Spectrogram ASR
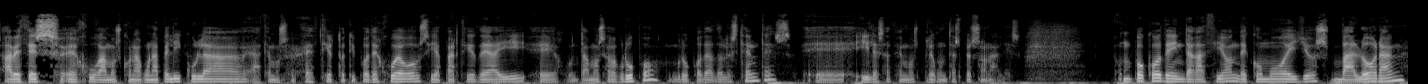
a veces eh, jugamos con alguna película, hacemos cierto tipo de juegos y a partir de ahí juntamos al grupo, grupo de adolescentes, y les hacemos preguntas personales. Un poco de indagación de cómo ellos valoran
